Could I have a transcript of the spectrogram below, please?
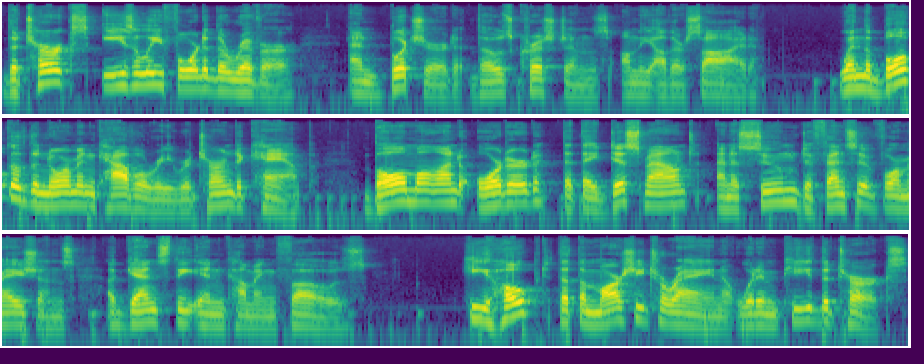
The Turks easily forded the river and butchered those Christians on the other side. When the bulk of the Norman cavalry returned to camp, Bohemond ordered that they dismount and assume defensive formations against the incoming foes. He hoped that the marshy terrain would impede the Turks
